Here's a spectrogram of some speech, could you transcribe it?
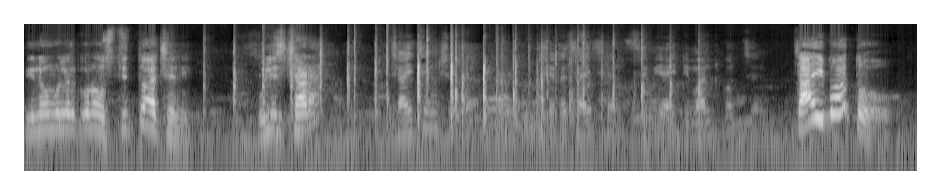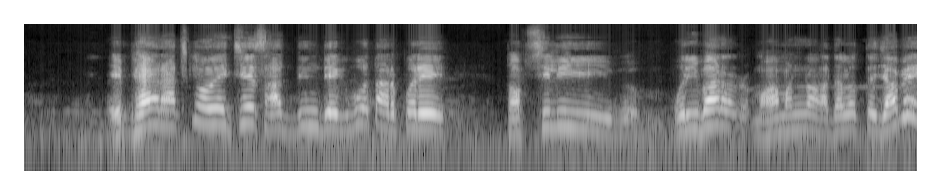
তৃণমূলের কোনো অস্তিত্ব আছে নি পুলিশ ছাড়া চাইছেন চাইব তো। এফআইআর আজকে হয়েছে সাত দিন দেখব তারপরে তফসিলি পরিবার মহামান্য আদালতে যাবে।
